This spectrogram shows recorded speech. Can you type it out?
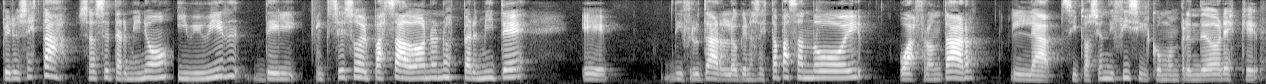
pero ya está, ya se terminó y vivir del exceso del pasado no nos permite eh, disfrutar lo que nos está pasando hoy o afrontar la situación difícil como emprendedores que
